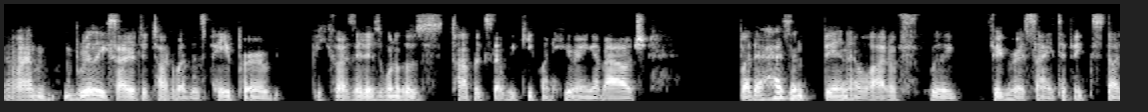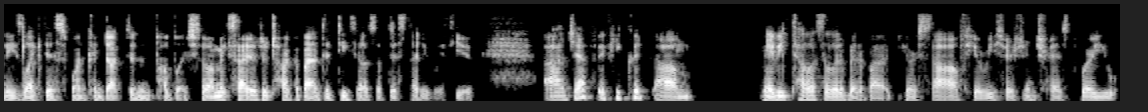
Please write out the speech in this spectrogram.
I'm really excited to talk about this paper because it is one of those topics that we keep on hearing about, but there hasn't been a lot of really vigorous scientific studies like this one conducted and published. So I'm excited to talk about the details of this study with you. Uh, Jeff, if you could um, maybe tell us a little bit about yourself, your research interest, where you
